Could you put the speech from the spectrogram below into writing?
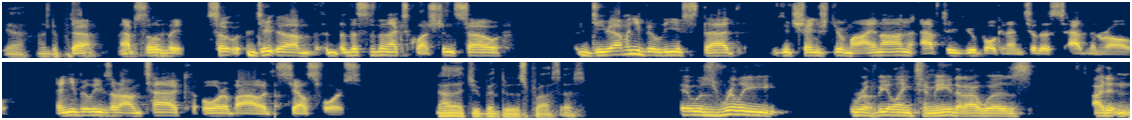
Yeah. 100%. Yeah, absolutely. So do, um, this is the next question. So do you have any beliefs that you changed your mind on after you broken into this admin role? Any beliefs around tech or about Salesforce? now that you've been through this process? It was really revealing to me that I was, I didn't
